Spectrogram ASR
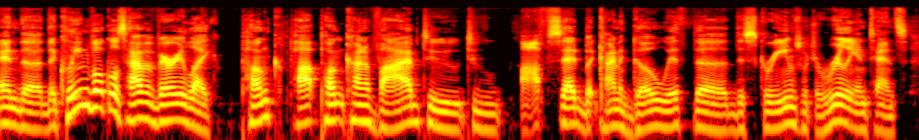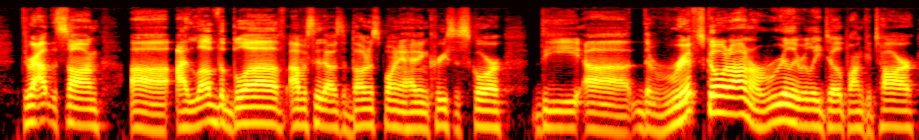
And the the clean vocals have a very like punk, pop punk kind of vibe to to offset, but kind of go with the the screams, which are really intense throughout the song. Uh, I love the bluff. Obviously, that was a bonus point. I had increased the score. The uh, the riffs going on are really really dope on guitar.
